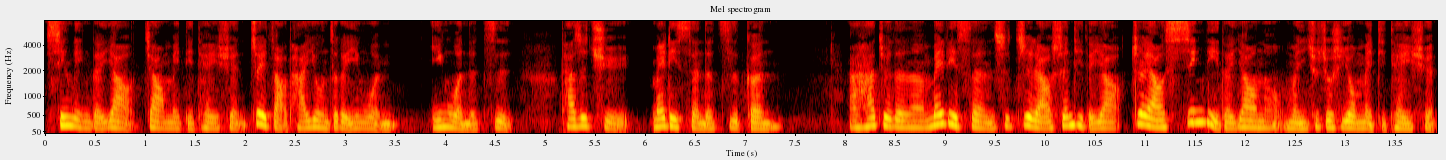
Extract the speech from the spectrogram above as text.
心灵的药叫 meditation，最早他用这个英文英文的字，他是取。Medicine 的字根啊，他觉得呢，medicine 是治疗身体的药，治疗心理的药呢，我们就就是用 meditation，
